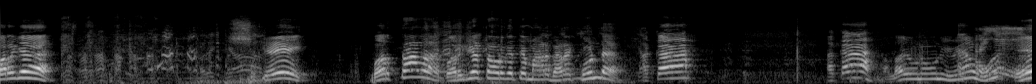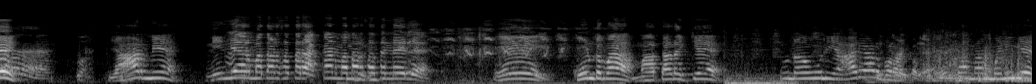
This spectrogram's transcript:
ಹೊರಗೆ. ಏಯ್ ಬರ್ತಾಳ ಬರ್ಗೆಟ್ಟ ಅವ್ರ ಗತೆ ಮಾರ ಬೇಡ ಕೊಂಡ. ಅಕ್ಕ ಅಕ್ಕ. ಅಲ್ಲ ಇವನು ಇವ್ಯಾವ ಏಯ್ ಯಾರ್ ನೀ? ನಿನ್ನ ಯಾರು ಮಾತಾಡ್ಸತ್ತಾರ? ಅಕ್ಕನ ಮಾತಾಡ್ಸತ್ತಾನೆ ಇಲ್ಲಿ. ಏಯ್ ಕುಂಡ್ ಬಾ ಮಾತಾಡಕ್ಕೆ. ನಾವು ಯಾರ್ಯಾರು ಬರಾಕ? ನಮ್ಮ ಮನಿಗೆ.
